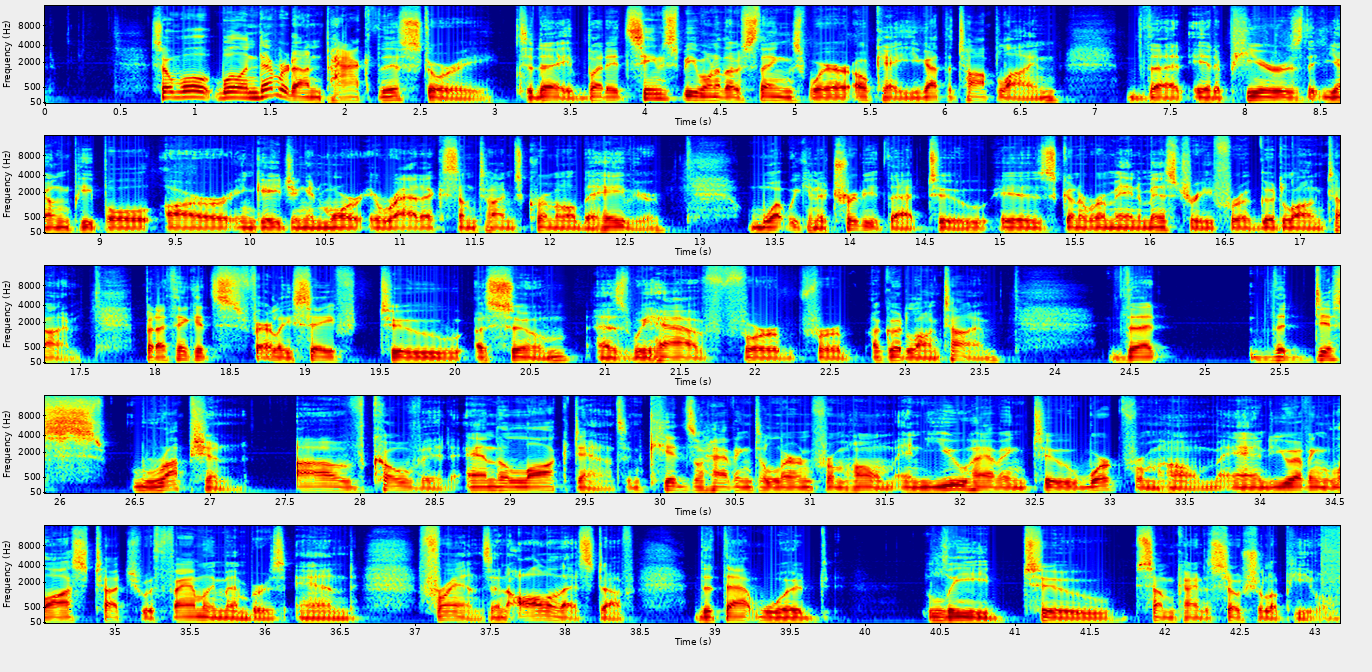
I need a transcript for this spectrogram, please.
So we'll we'll endeavor to unpack this story today, but it seems to be one of those things where okay, you got the top line that it appears that young people are engaging in more erratic, sometimes criminal behavior. What we can attribute that to is going to remain a mystery for a good long time. But I think it's fairly safe to assume, as we have for for a good long time, that the disruption of COVID and the lockdowns and kids having to learn from home and you having to work from home and you having lost touch with family members and friends and all of that stuff, that that would lead to some kind of social upheaval.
